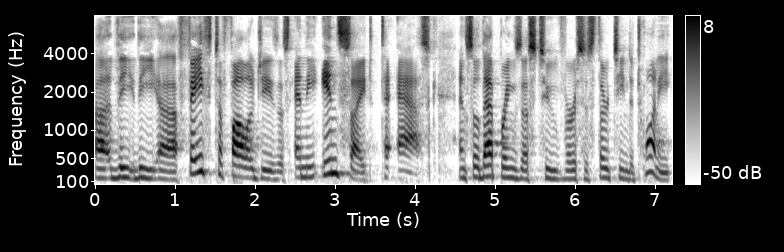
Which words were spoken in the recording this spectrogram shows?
uh, the, the uh, faith to follow Jesus and the insight to ask. And so that brings us to verses 13 to 20,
